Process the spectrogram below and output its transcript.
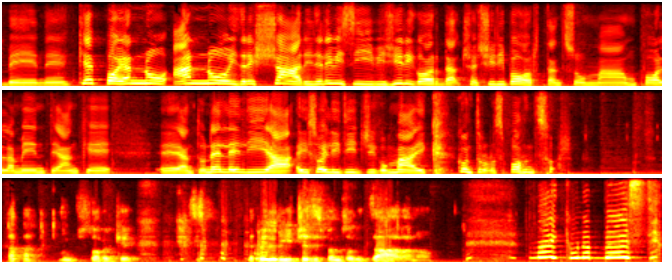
Bene, che poi a, no- a noi tresciari televisivi ci ricorda, cioè ci riporta insomma un po' alla mente anche eh, Antonella Elia e i suoi litigi con Mike contro lo sponsor. Giusto, perché le pellicce si sponsorizzavano. Mike una bestia!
